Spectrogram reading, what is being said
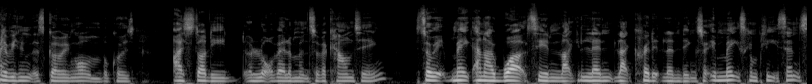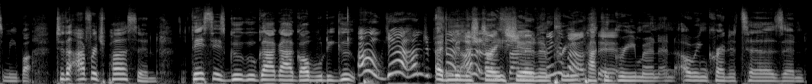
everything that's going on because I studied a lot of elements of accounting. So it make and I worked in like lend like credit lending, so it makes complete sense to me. But to the average person, this is goo goo gaga gobbledygook Oh yeah, hundred percent. administration and pre-pack agreement and owing creditors and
